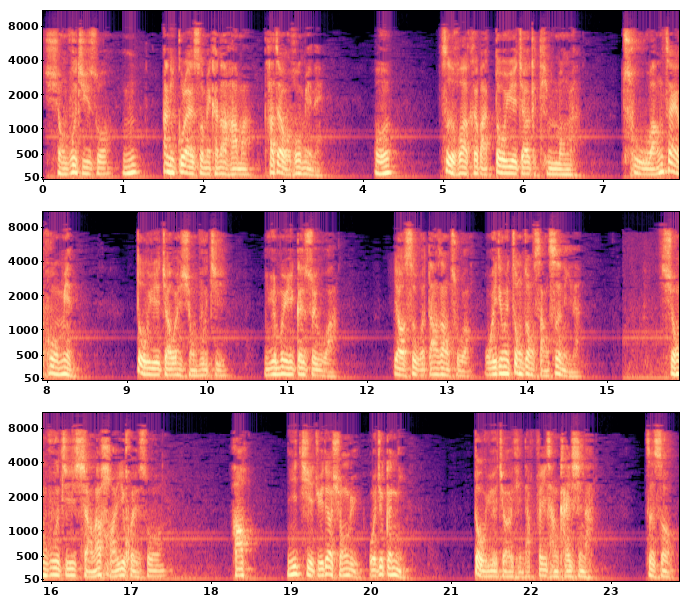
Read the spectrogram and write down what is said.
熊腹肌说，嗯，那、你过来的时候没看到他吗？他在我后面呢。哦。这话可把窦月娇给听懵了。楚王在后面，窦月娇问熊腹肌：“你愿不愿意跟随我啊？要是我当上楚王，我一定会重重赏赐你的。”熊腹肌想了好一会，说：“好，你解决掉熊女，我就跟你。”窦月娇一听，他非常开心啊。这时候，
